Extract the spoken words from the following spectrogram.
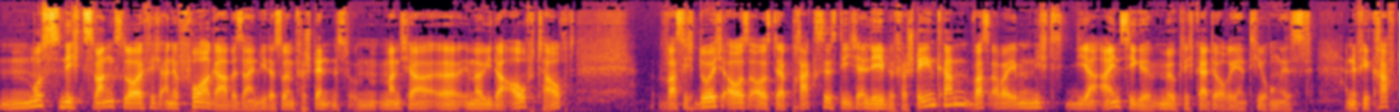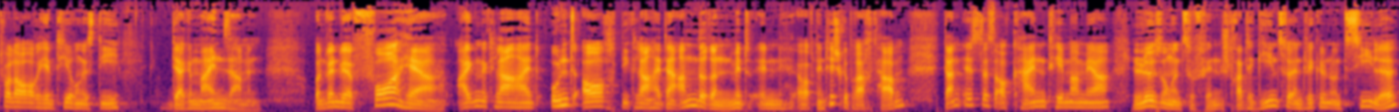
muss nicht zwangsläufig eine Vorgabe sein, wie das so im Verständnis mancher äh, immer wieder auftaucht, was ich durchaus aus der Praxis, die ich erlebe, verstehen kann, was aber eben nicht die einzige Möglichkeit der Orientierung ist. Eine viel kraftvollere Orientierung ist die der gemeinsamen. Und wenn wir vorher eigene Klarheit und auch die Klarheit der anderen mit in, auf den Tisch gebracht haben, dann ist es auch kein Thema mehr, Lösungen zu finden, Strategien zu entwickeln und Ziele,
